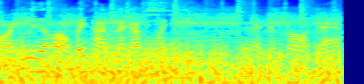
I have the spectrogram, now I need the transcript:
ถอยเรือออกไม่ทันนะครับเมื่อกี้น่าจะรอดแล้ว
